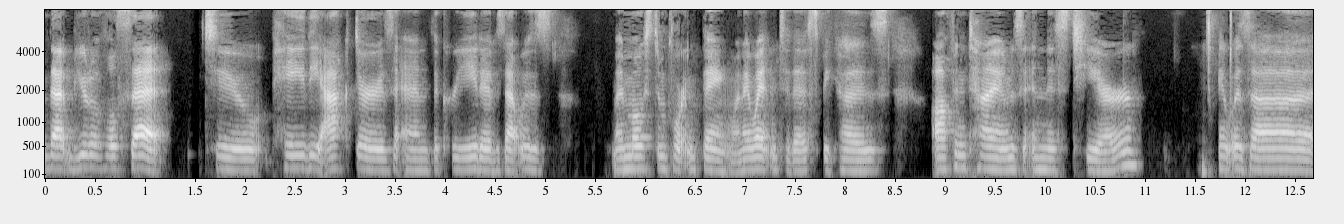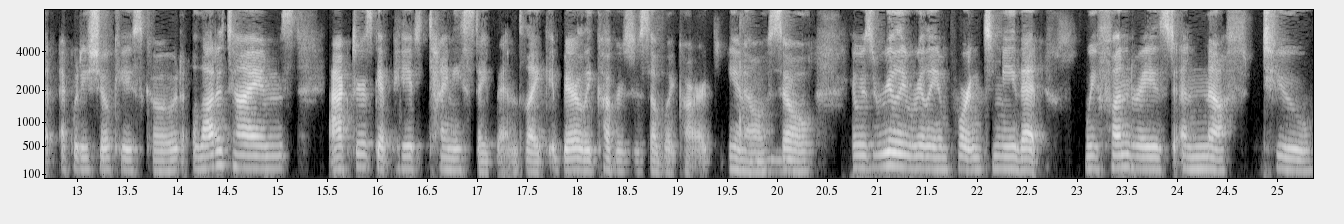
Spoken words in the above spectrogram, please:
that beautiful set to pay the actors and the creatives. That was my most important thing when I went into this because oftentimes in this tier, it was a equity showcase code. A lot of times actors get paid a tiny stipend, like it barely covers your subway card, you know. Mm-hmm. So it was really, really important to me that we fundraised enough to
